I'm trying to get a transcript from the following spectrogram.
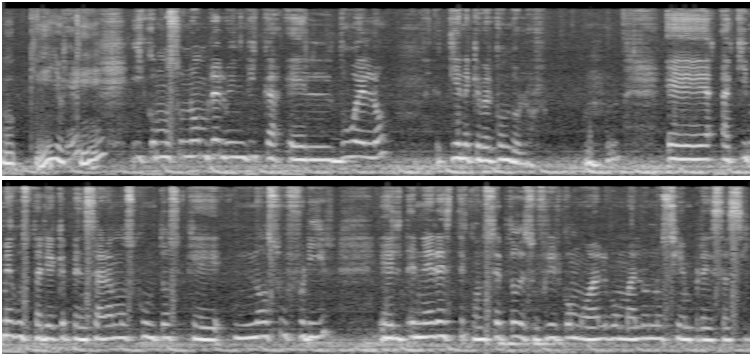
Ok, ok. okay. Y como su nombre lo indica, el duelo tiene que ver con dolor. Eh, aquí me gustaría que pensáramos juntos que no sufrir, el tener este concepto de sufrir como algo malo no siempre es así.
